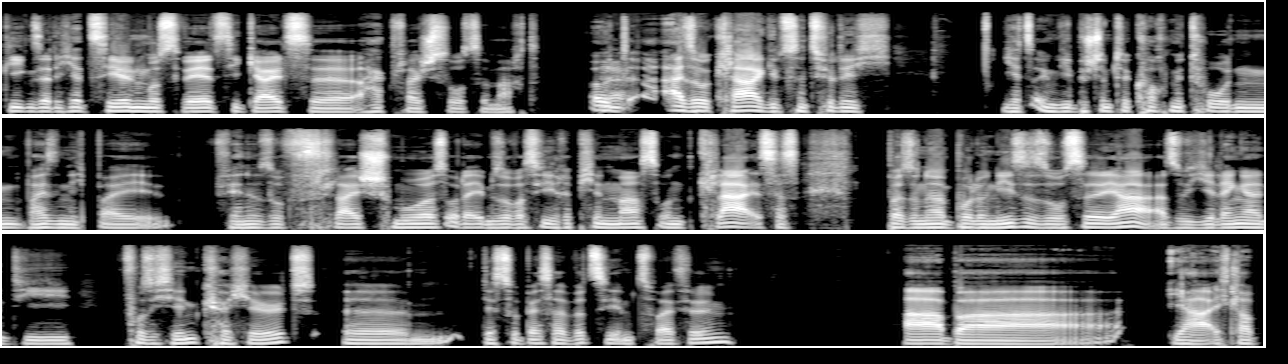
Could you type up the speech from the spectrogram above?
gegenseitig erzählen muss, wer jetzt die geilste Hackfleischsoße macht. Und Ja. also klar gibt's natürlich jetzt irgendwie bestimmte Kochmethoden, weiß ich nicht, bei wenn du so Fleisch schmorst oder eben sowas wie Rippchen machst. Und klar ist das bei so einer Bolognese-Soße, ja, also je länger die vor sich hin köchelt, ähm, desto besser wird sie im Zweifel. Aber ja, ich glaube,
